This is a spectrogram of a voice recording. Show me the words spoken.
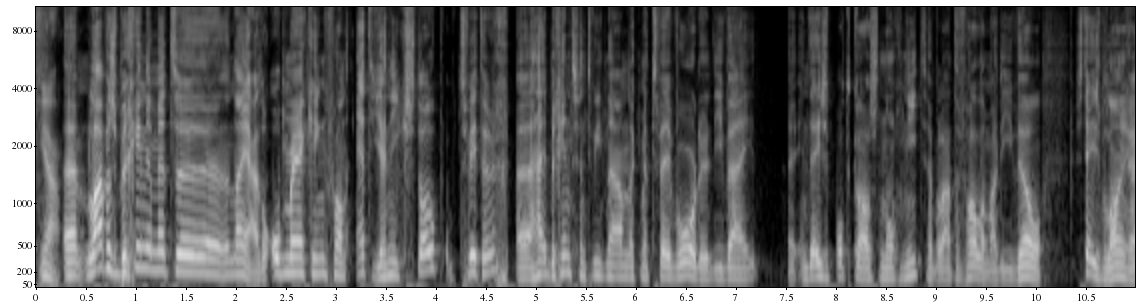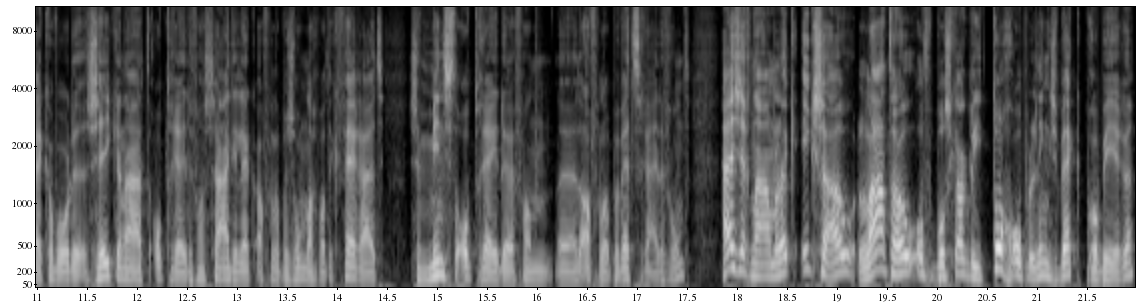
Ja. Ehm, laten we eens beginnen met nou ja, de opmerking van Ed Yannick Stoop op Twitter. Hij begint zijn tweet namelijk met twee woorden die wij in deze podcast nog niet hebben laten vallen, maar die wel steeds belangrijker worden. Zeker na het optreden van Sadilek afgelopen zondag, wat ik veruit zijn minste optreden van eh, de afgelopen wedstrijden vond. Hij zegt namelijk, ik zou Lato of Boskagli toch op linksback proberen.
